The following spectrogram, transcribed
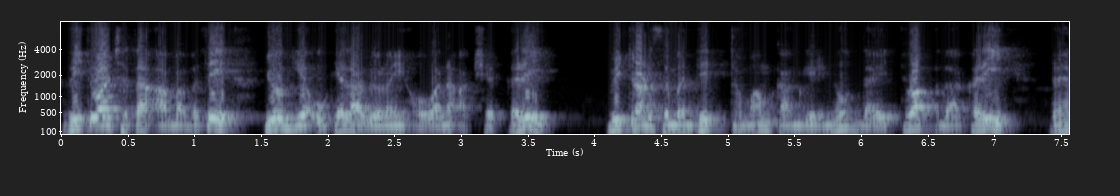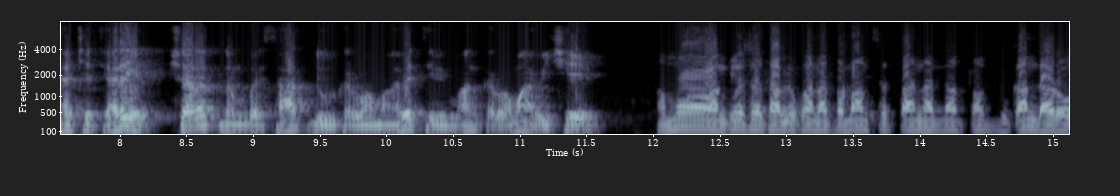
વીતવા છતાં આ બાબતે યોગ્ય ઉકેલ આવ્યો નહીં હોવાના આક્ષેપ કરી વિતરણ સંબંધિત તમામ કામગીરીનું દાયિત્વ અદા કરી રહ્યા છે ત્યારે શરત નંબર સાત દૂર કરવામાં આવે તેવી માંગ કરવામાં આવી છે. અમો અંકલેશ્વર તાલુકાના તમામ સસ્તા દુકાનદારો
